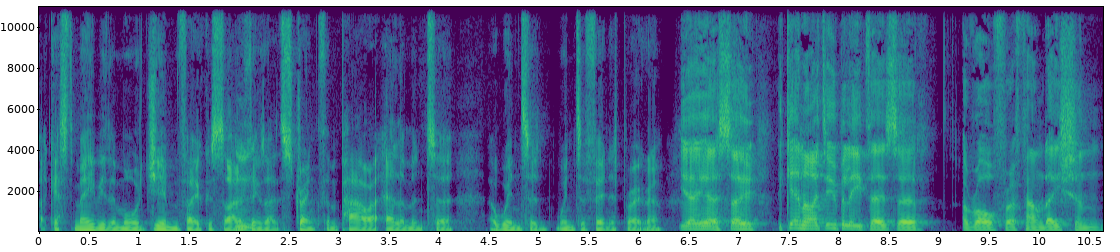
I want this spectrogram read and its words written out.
I guess maybe the more gym focused side Hmm. of things, like strength and power element to a winter winter fitness program. Yeah, yeah. So again, I do believe there's a, a role for a foundation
